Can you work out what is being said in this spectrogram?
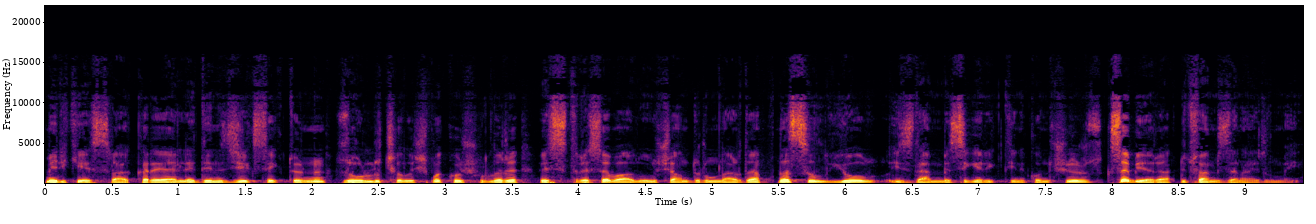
Melike Esra Karayel'le denizcilik sektörünün zorlu çalışma koşulları ve strese bağlı oluşan durumlarda nasıl yol izlenmesi gerektiğini konuşuyoruz. Kısa bir ara lütfen bizden ayrılmayın.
